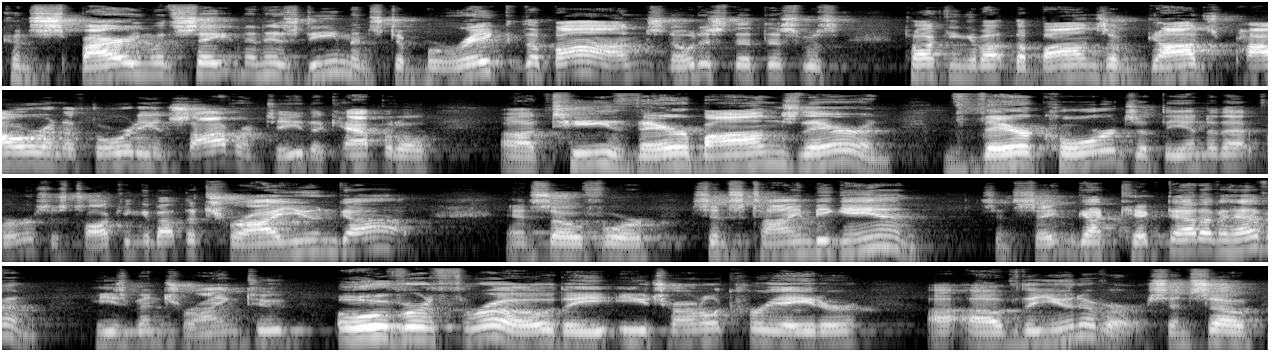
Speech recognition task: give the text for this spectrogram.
conspiring with Satan and his demons to break the bonds. Notice that this was talking about the bonds of God's power and authority and sovereignty, the capital uh, T, their bonds there, and their cords at the end of that verse is talking about the triune God. And so, for since time began, since Satan got kicked out of heaven, he's been trying to overthrow the eternal creator uh, of the universe. And so,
